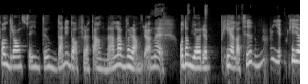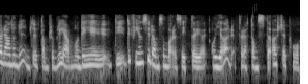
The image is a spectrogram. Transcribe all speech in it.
folk drar sig inte undan idag för att anmäla varandra. Nej. Och de gör det hela tiden. De kan göra det anonymt utan problem. Och det, det, det finns ju de som bara sitter och gör, och gör det för att de stör sig på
